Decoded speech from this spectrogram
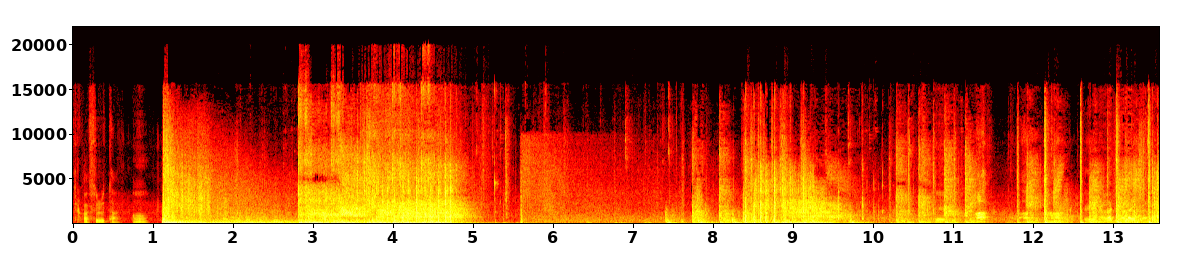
잠깐 수류탄 어. 네, 아! 아! 아! 에이, 나가지 말라 했잖아.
